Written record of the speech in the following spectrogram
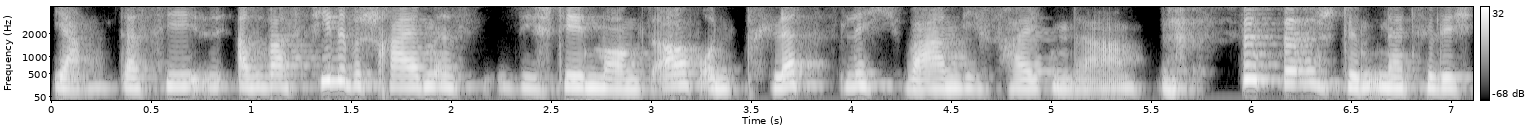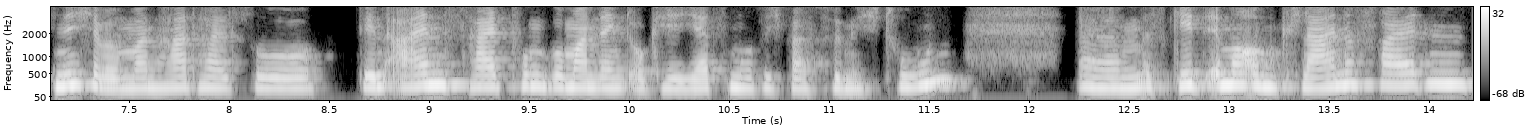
ja, dass sie, also was viele beschreiben ist, sie stehen morgens auf und plötzlich waren die Falten da. Stimmt natürlich nicht, aber man hat halt so den einen Zeitpunkt, wo man denkt, okay, jetzt muss ich was für mich tun. Ähm, es geht immer um kleine Falten.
